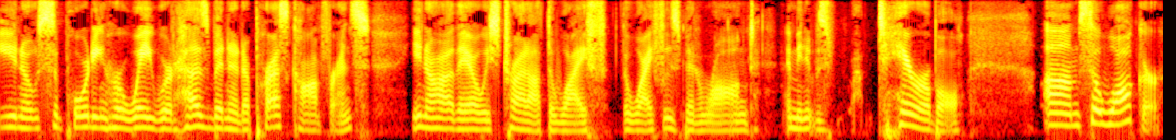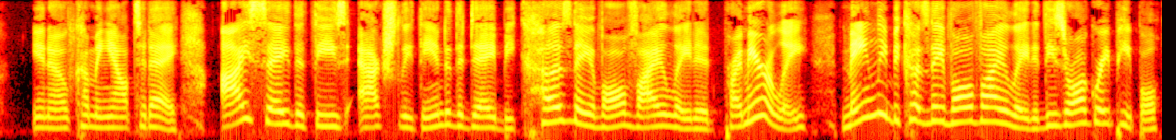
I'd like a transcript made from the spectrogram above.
you know supporting her wayward husband at a press conference you know how they always trot out the wife the wife who's been wronged I mean it was terrible um so Walker you know, coming out today. I say that these actually, at the end of the day, because they have all violated, primarily, mainly because they've all violated, these are all great people,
